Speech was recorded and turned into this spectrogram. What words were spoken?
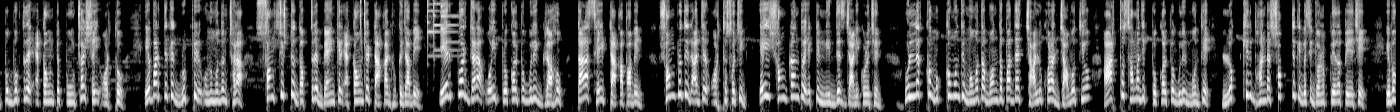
উপভোক্তাদের অ্যাকাউন্টে পৌঁছায় সেই অর্থ। এবার থেকে গ্রুপটির অনুমোদন ছাড়া সংশ্লিষ্ট দপ্তরে ব্যাংকের অ্যাকাউন্টে টাকা ঢুকে যাবে। এরপর যারা ওই প্রকল্পগুলির গ্রাহক, তারা সেই টাকা পাবেন। সম্প্রতি রাজ্যের অর্থ সচিব এই সংক্রান্ত একটি নির্দেশ জারি করেছেন। উল্লেখ্য, মুখ্যমন্ত্রী মমতা বন্দ্যোপাধ্যায় চালু করা যাবতীয় আর্থ সামাজিক প্রকল্পগুলির মধ্যে লক্ষ্মীর ভাণ্ডার সব থেকে বেশি জনপ্রিয়তা পেয়েছে এবং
